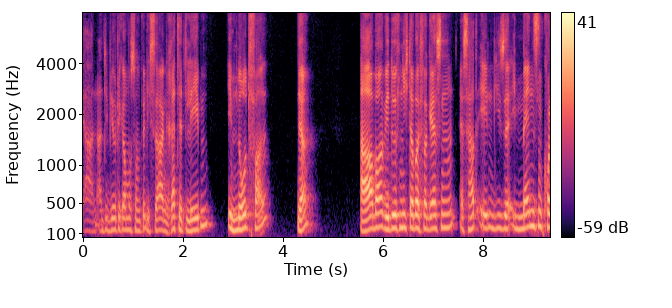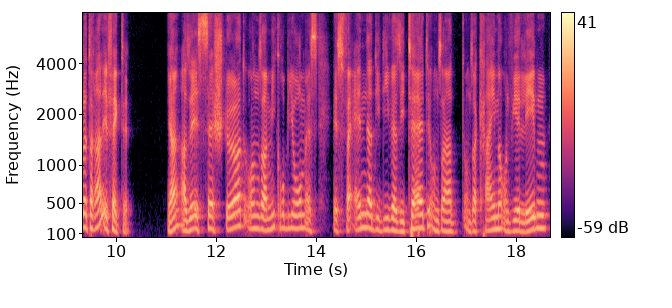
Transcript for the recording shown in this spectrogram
ja, ein Antibiotika muss man wirklich sagen, rettet Leben im Notfall, ja. Aber wir dürfen nicht dabei vergessen, es hat eben diese immensen Kollateraleffekte. Ja, also es zerstört unser Mikrobiom, es, es verändert die Diversität unserer, unserer Keime und wir leben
